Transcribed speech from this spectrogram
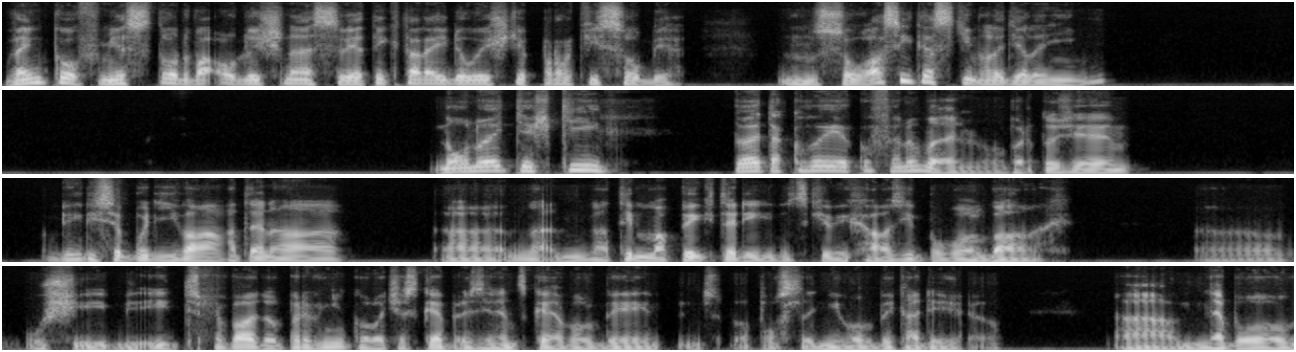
Venkov, město, dva odlišné světy, které jdou ještě proti sobě. Hm, souhlasíte s tímhle dělením? No, ono je těžký, to je takový jako fenomén, no, protože když se podíváte na, na, na ty mapy, které vždycky vychází po volbách, Uh, už i, i třeba to první kolo české prezidentské volby, poslední volby tady, že jo. Uh, nebo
